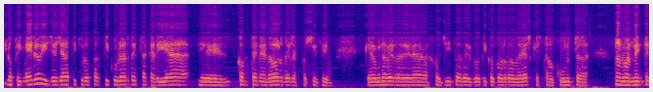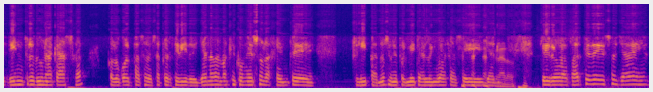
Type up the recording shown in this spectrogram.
lo primero, y yo ya a título particular destacaría el contenedor de la exposición, que es una verdadera joyita del gótico cordobés que está oculta normalmente dentro de una casa, con lo cual pasa desapercibido. Y ya nada más que con eso la gente flipa, ¿no? Si me permite el lenguaje así. Ya claro. Pero aparte de eso, ya eh,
